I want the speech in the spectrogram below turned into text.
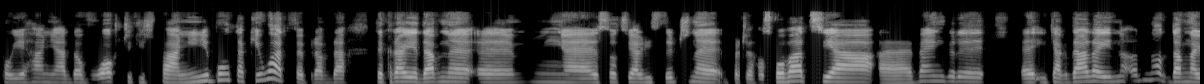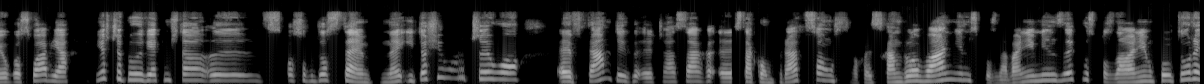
pojechania do Włoch czy Hiszpanii, nie było takie łatwe, prawda? Te kraje dawne e, socjalistyczne, Czechosłowacja, e, Węgry e, i tak dalej, no, no, dawna Jugosławia, jeszcze były w jakimś tam sposób dostępne i to się łączyło E, w tamtych e, czasach e, z taką pracą, z trochę z handlowaniem, z poznawaniem języku, z poznawaniem kultury,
